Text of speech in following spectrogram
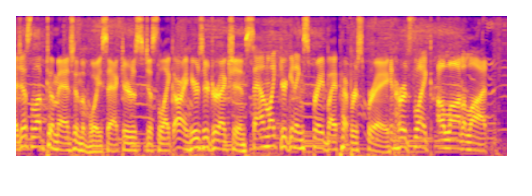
I just love to imagine the voice actors just like, all right, here's your direction. Sound like you're getting sprayed by pepper spray. It hurts like a lot, a lot not.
